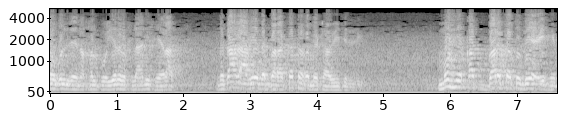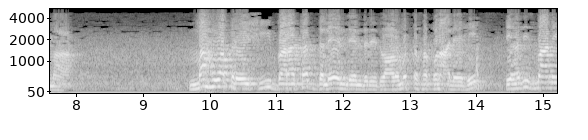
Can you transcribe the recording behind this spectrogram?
یو بل دې نه خلکو یې فلاني خیرات نه دا هغه د برکت هغه میټاوي دي محقت برکت بیعهما محو کړی شي برکت د لین دین د دوه متفقن علیه دی حدیث باندې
